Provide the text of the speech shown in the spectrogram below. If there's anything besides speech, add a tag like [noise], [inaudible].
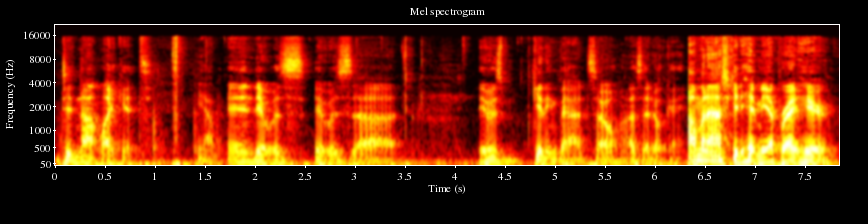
did not like it yeah. and it was it was uh, it was getting bad. So I said, okay. I'm gonna ask you to hit me up right here.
